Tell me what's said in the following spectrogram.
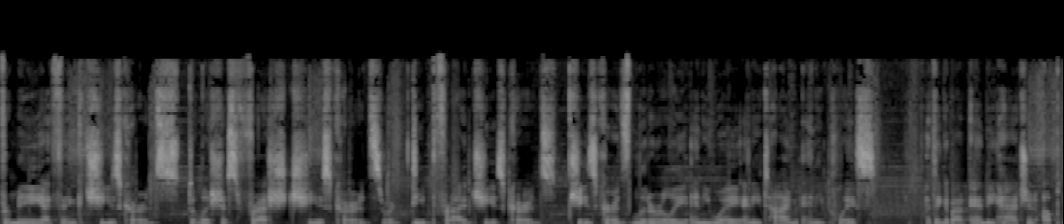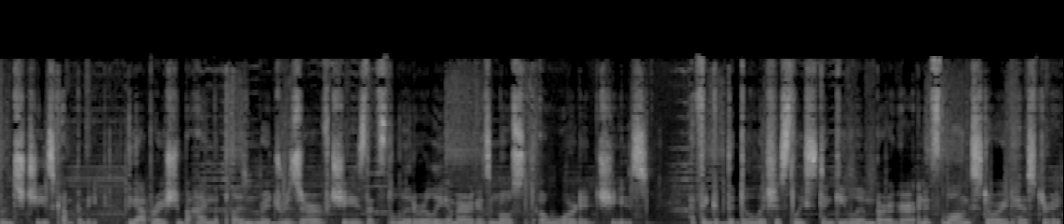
For me, I think cheese curds, delicious fresh cheese curds, or deep fried cheese curds. Cheese curds literally any way, anytime, any place. I think about Andy Hatch and Uplands Cheese Company, the operation behind the Pleasant Ridge Reserve cheese that's literally America's most awarded cheese. I think of the deliciously stinky Limburger and its long storied history.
